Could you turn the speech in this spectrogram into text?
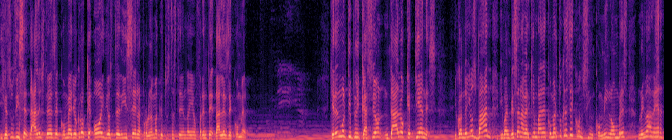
y Jesús dice, dale ustedes de comer. Yo creo que hoy Dios te dice en el problema que tú estás teniendo ahí enfrente, dales de comer. ¿Quieres multiplicación? Da lo que tienes. Y cuando ellos van y van, empiezan a ver quién va de comer, ¿tú crees que con cinco mil hombres no iba a haber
